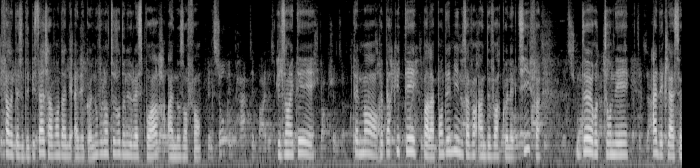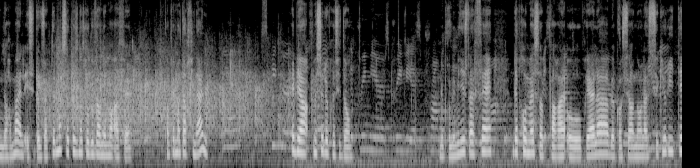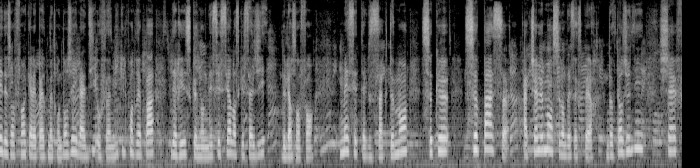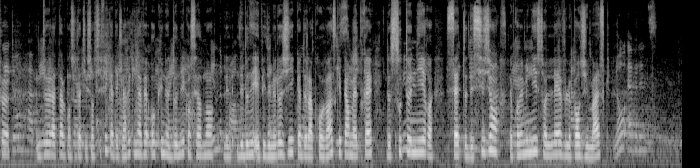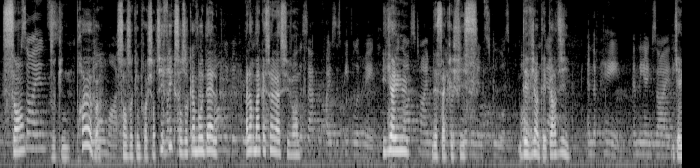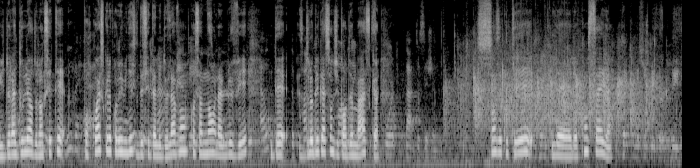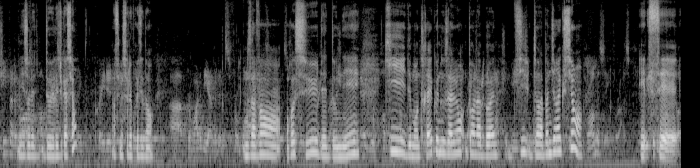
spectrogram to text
faire des tests de dépistage avant d'aller à l'école. Nous voulons toujours donner de l'espoir à nos enfants. Ils ont été tellement répercutés par la pandémie. Nous avons un devoir collectif de retourner à des classes normales et c'est exactement ce que notre gouvernement a fait. Complémentaire final eh bien, Monsieur le Président, le Premier ministre a fait des promesses au préalable concernant la sécurité des enfants qui n'allaient pas être mettre en danger. Il a dit aux familles qu'il ne prendraient pas des risques non nécessaires lorsqu'il s'agit de leurs enfants. Mais c'est exactement ce que se passe actuellement selon des experts. Dr Jolie, chef de la table consultative scientifique, a déclaré qu'il n'y avait aucune donnée concernant les, données épidémiologiques de la province qui permettrait de soutenir cette décision. Le premier ministre lève le port du masque sans aucune preuve, sans aucune preuve scientifique, sans aucun modèle. Alors ma question est la suivante. Il y a eu des sacrifices, des vies ont été perdues. Il y a eu de la douleur, de l'anxiété. Pourquoi est-ce que le Premier ministre décide d'aller de l'avant concernant la levée de l'obligation du port de masque sans écouter les, les conseils ministre de l'Éducation? Merci, Monsieur le Président. Nous avons reçu des données qui démontraient que nous allons dans la bonne, dans la bonne direction. Et c'est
